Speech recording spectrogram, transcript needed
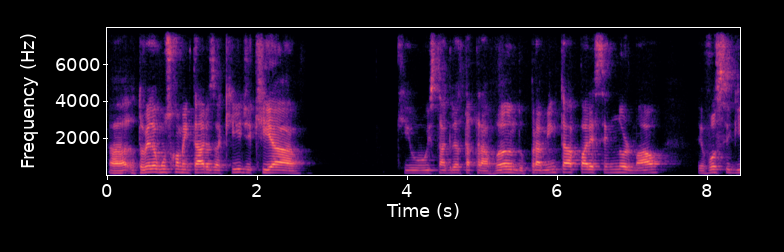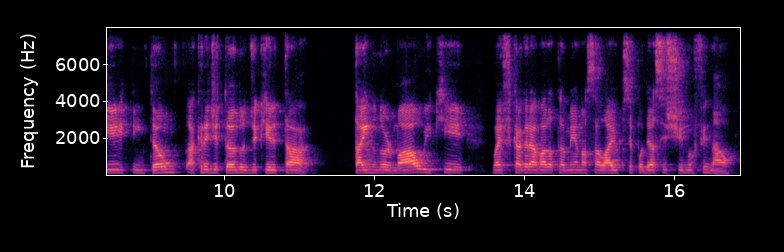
Ah, eu estou vendo alguns comentários aqui de que, a, que o Instagram está travando. Para mim está parecendo normal. Eu vou seguir então acreditando de que ele está tá indo normal e que vai ficar gravada também a nossa live para você poder assistir no final.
